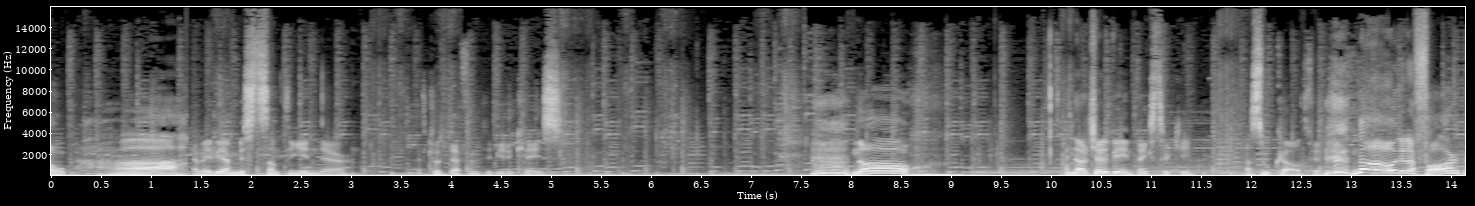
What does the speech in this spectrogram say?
Oh. Ah. Yeah, maybe I missed something in there. That could definitely be the case. no! Another jelly bean. Thanks, Tuki. Azuka outfit. No! Did I fall?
